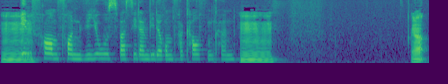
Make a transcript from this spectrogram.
Mhm. in Form von Views, was sie dann wiederum verkaufen können. Mhm. Ja.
